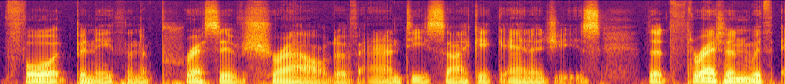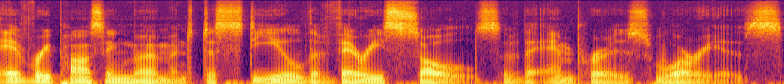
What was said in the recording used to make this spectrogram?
fought beneath an oppressive shroud of anti psychic energies that threaten with every passing moment to steal the very souls of the Emperor's warriors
